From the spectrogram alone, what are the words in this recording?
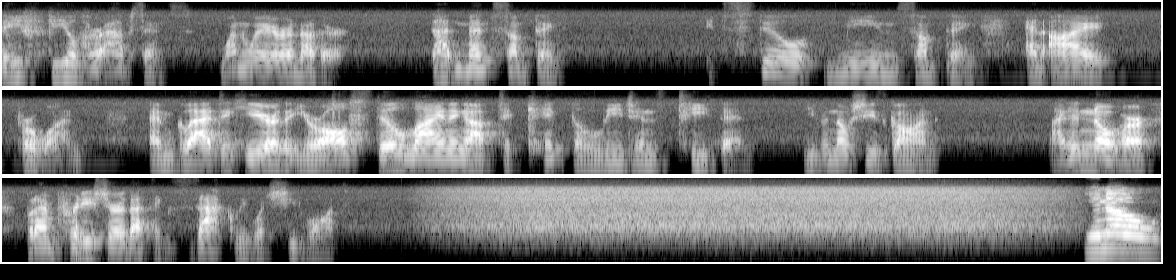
They feel her absence, one way or another. That meant something. It still means something. And I, for one, am glad to hear that you're all still lining up to kick the Legion's teeth in, even though she's gone. I didn't know her, but I'm pretty sure that's exactly what she'd want. You know,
